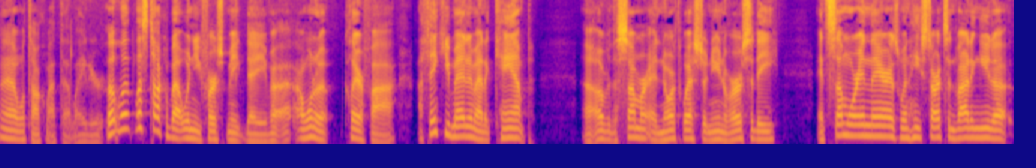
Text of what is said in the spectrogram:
uh, we'll talk about that later. Let, us talk about when you first meet Dave. I, I want to clarify. I think you met him at a camp uh, over the summer at Northwestern University. And somewhere in there is when he starts inviting you to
